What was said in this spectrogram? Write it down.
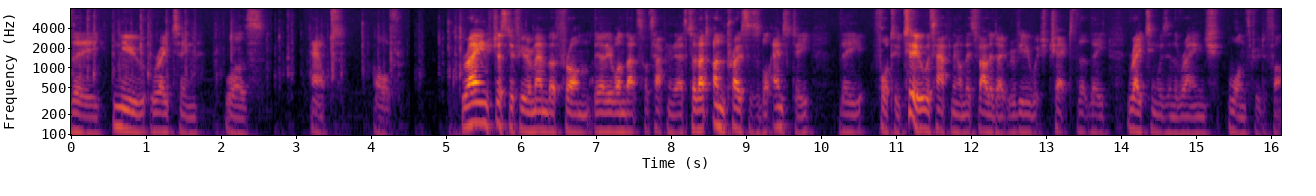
the new rating was out of range. Just if you remember from the earlier one, that's what's happening there. So that unprocessable entity, the 422, was happening on this validate review, which checked that the rating was in the range 1 through to 5.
